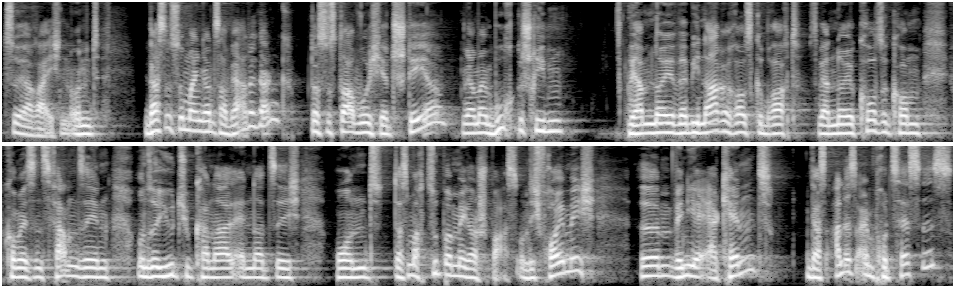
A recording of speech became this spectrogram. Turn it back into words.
zu erreichen. Und das ist so mein ganzer Werdegang. Das ist da, wo ich jetzt stehe. Wir haben ein Buch geschrieben. Wir haben neue Webinare rausgebracht. Es werden neue Kurse kommen. Wir kommen jetzt ins Fernsehen. Unser YouTube-Kanal ändert sich. Und das macht super mega Spaß. Und ich freue mich, ähm, wenn ihr erkennt, dass alles ein Prozess ist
